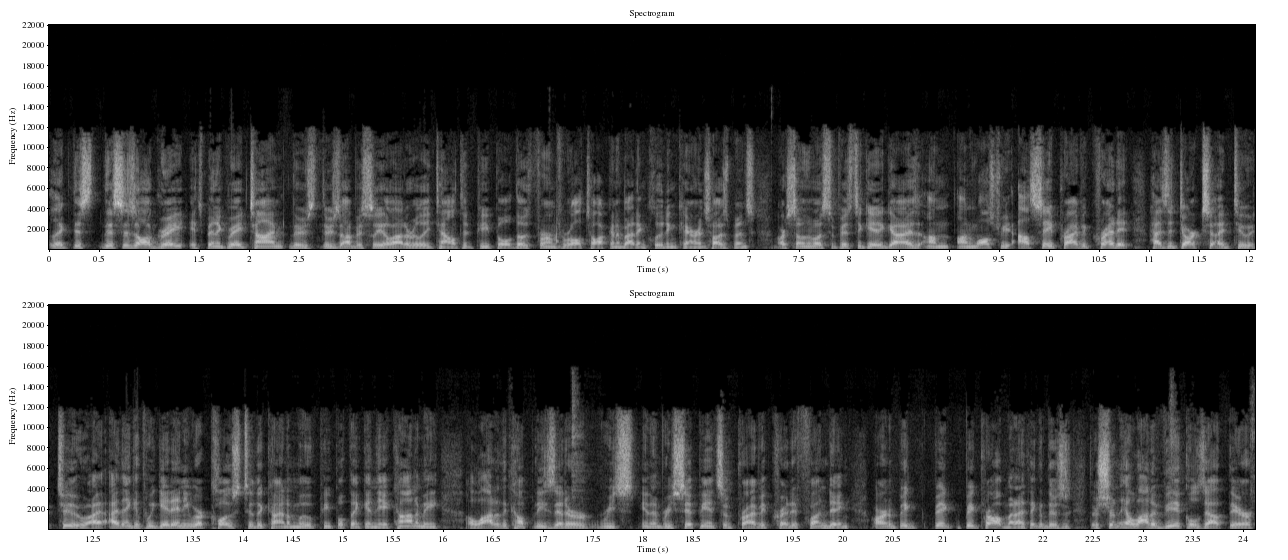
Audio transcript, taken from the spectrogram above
Look, this this is all great. It's been a great time. There's there's obviously a lot of really talented people. Those firms we're all talking about, including Karen's husbands, are some of the most sophisticated guys on, on Wall Street. I'll say private credit has a dark side to it too. I, I think if we get anywhere close to the kind of move people think in the economy, a lot of the companies that are re, you know, recipients of private credit funding are in a big big big problem. And I think there's there's certainly a lot of vehicles out there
